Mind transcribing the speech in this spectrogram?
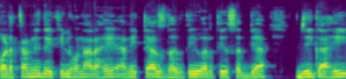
पडताळणी देखील होणार आहे. आणि त्याच धर्तीवरती सध्या जी काही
